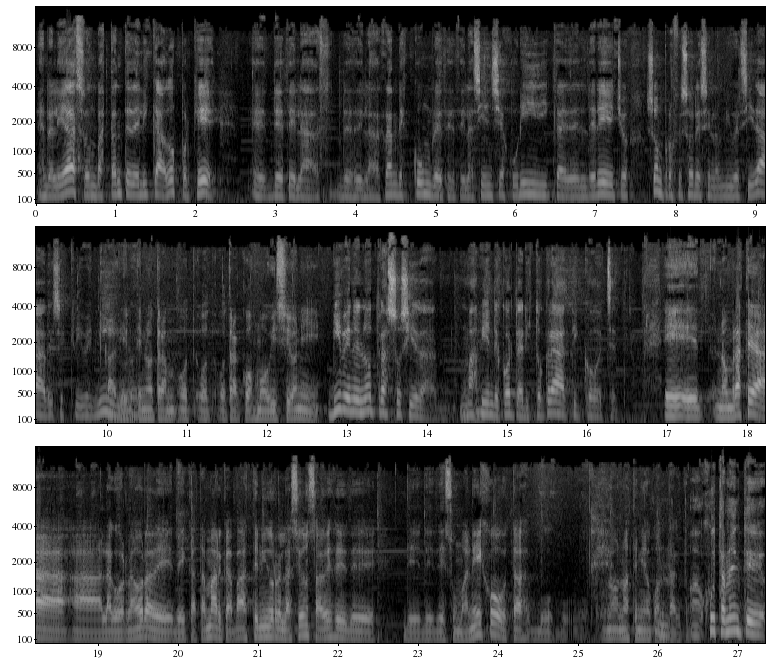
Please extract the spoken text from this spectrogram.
En realidad son bastante delicados porque eh, desde, las, desde las grandes cumbres, desde la ciencia jurídica y del derecho, son profesores en las universidades, escriben libros. tienen otra, otra cosmovisión y... Viven en otra sociedad, más bien de corte aristocrático, etc. Eh, eh, nombraste a, la gobernadora de, Catamarca, ¿has tenido relación, sabes, de, su manejo o, estás, no, no, has tenido contacto? Justamente,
